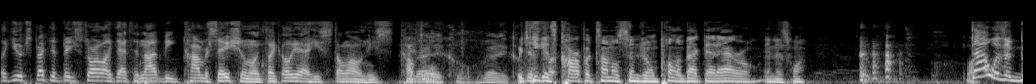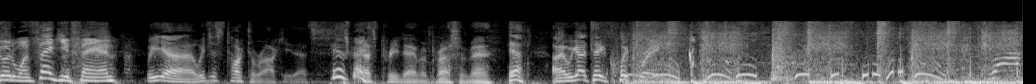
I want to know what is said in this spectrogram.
Like you expect a big star like that to not be conversational. It's like, oh yeah, he's Stallone. He's comfortable. Very cool. Very cool. He gets carpal tunnel syndrome pulling back that arrow in this one. That was a good one. Thank you, fan. We uh we just talked to Rocky. That's yeah, that's great. That's pretty damn impressive, man. Yeah. All right, we gotta take a quick break. Rob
